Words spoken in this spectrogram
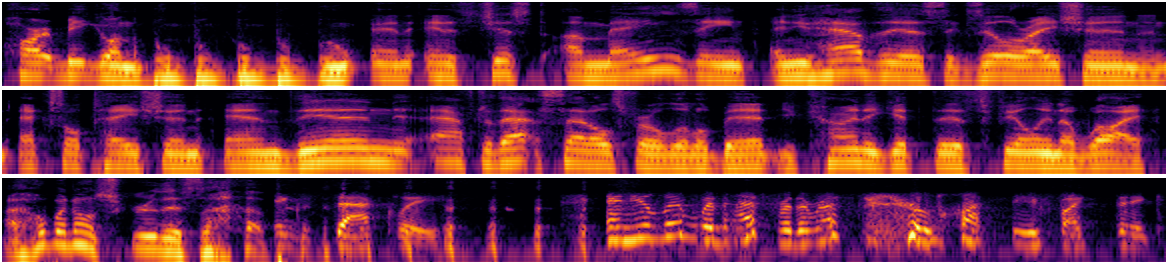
heartbeat going the boom, boom, boom, boom, boom. And, and it's just amazing. And you have this exhilaration and exultation. And then after that settles for a little bit, you kind of get this feeling of, well, I, I hope I don't screw this up. Exactly. and you live with that for the rest of your life, I think.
